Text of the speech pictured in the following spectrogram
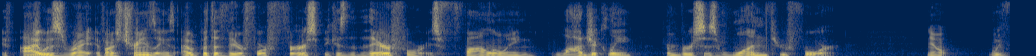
if I was right, if I was translating this, I would put the therefore first because the therefore is following logically from verses 1 through 4. Now, we've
